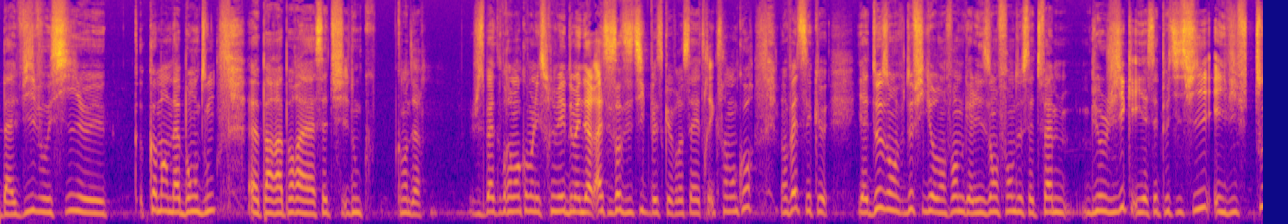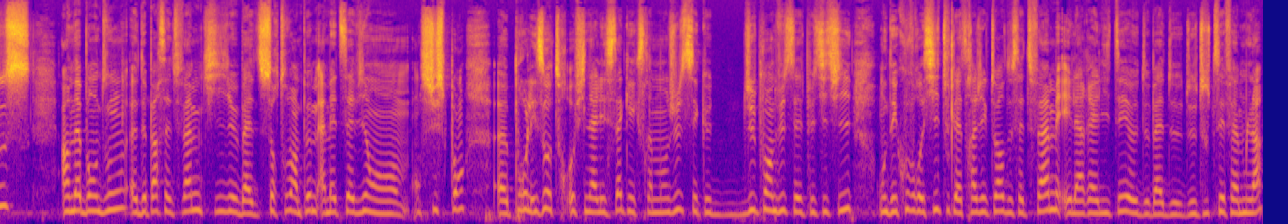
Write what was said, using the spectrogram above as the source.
bah, vivent aussi comme un abandon par rapport à cette fille. Donc comment dire je sais pas vraiment comment l'exprimer de manière assez synthétique parce que ça va être extrêmement court. Mais en fait, c'est qu'il y a deux, deux figures d'enfants. Donc, il y a les enfants de cette femme biologique et il y a cette petite fille. Et ils vivent tous un abandon euh, de par cette femme qui euh, bah, se retrouve un peu à mettre sa vie en, en suspens euh, pour les autres. Au final, et ça qui est extrêmement juste, c'est que du point de vue de cette petite fille, on découvre aussi toute la trajectoire de cette femme et la réalité de, bah, de, de toutes ces femmes-là,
